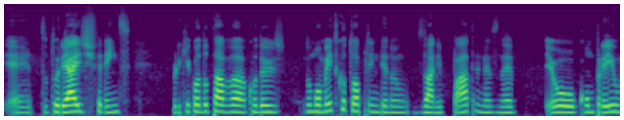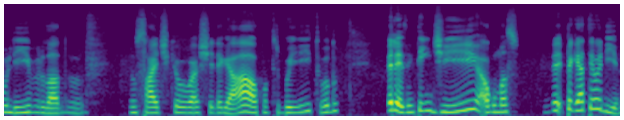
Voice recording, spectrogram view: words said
é, tutoriais diferentes. Porque quando eu tava. Quando eu, no momento que eu tô aprendendo design patterns, né? Eu comprei o um livro lá do, no site que eu achei legal, contribuí e tudo. Beleza, entendi algumas. Peguei a teoria.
